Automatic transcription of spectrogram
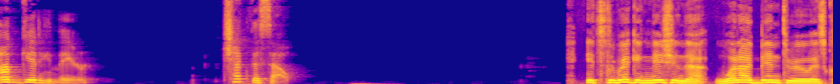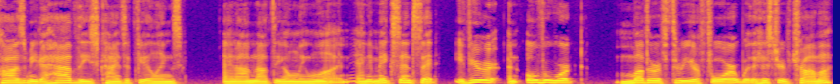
I'm getting there. Check this out. It's the recognition that what I've been through has caused me to have these kinds of feelings, and I'm not the only one. And it makes sense that if you're an overworked mother of three or four with a history of trauma,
